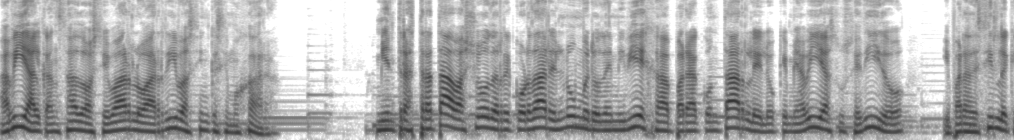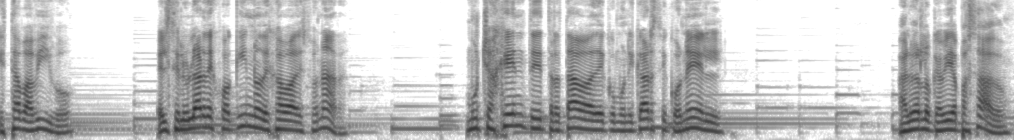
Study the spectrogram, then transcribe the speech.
Había alcanzado a llevarlo arriba sin que se mojara. Mientras trataba yo de recordar el número de mi vieja para contarle lo que me había sucedido y para decirle que estaba vivo, el celular de Joaquín no dejaba de sonar. Mucha gente trataba de comunicarse con él al ver lo que había pasado.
